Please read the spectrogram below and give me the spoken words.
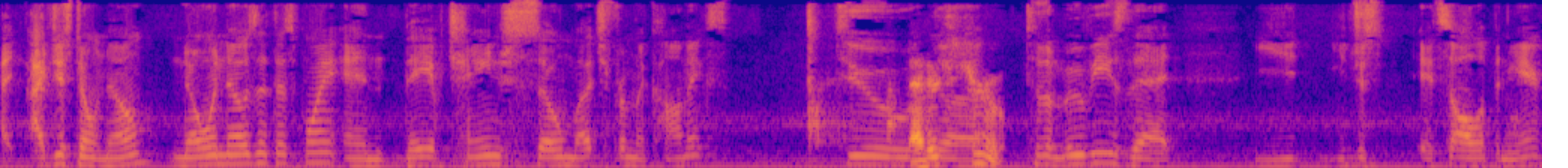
I, I just don't know. No one knows at this point, and they have changed so much from the comics. to That is the, true. to the movies that you you just it's all up in the air.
